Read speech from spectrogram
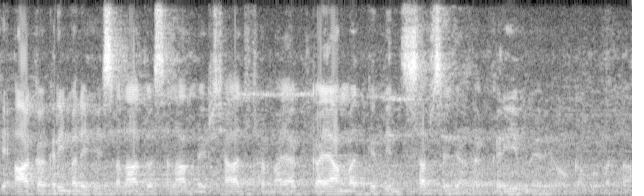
کہ آقا کریم علیہ صلاۃ والسلام نے ارشاد فرمایا قیامت کے دن سب سے زیادہ قریب میرے ہوگا وہ بندہ۔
